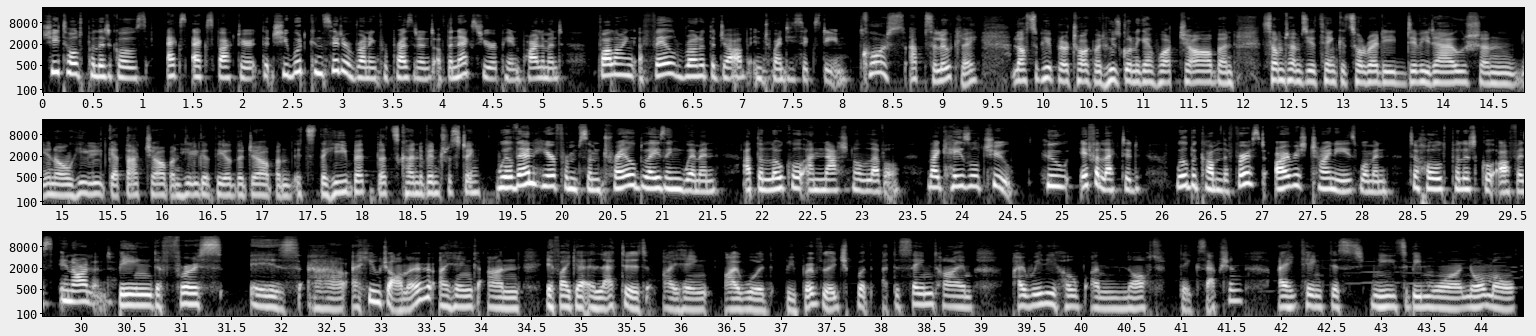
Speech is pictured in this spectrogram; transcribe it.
She told Politico's XX Factor that she would consider running for president of the next European Parliament following a failed run at the job in 2016. Of course, absolutely. Lots of people are talking about who's going to get what job, and sometimes you think it's already divvied out, and you know he'll get that job and he'll get the other job, and it's the he bit that's kind of interesting. We'll then hear from some trailblazing women at the local and national level, like Hazel Chu, who, if elected, will become the first Irish Chinese woman to hold political office in Ireland. being the first is uh, a huge honor, I think. And if I get elected, I think I would be privileged. But at the same time, I really hope I'm not the exception. I think this needs to be more normal.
